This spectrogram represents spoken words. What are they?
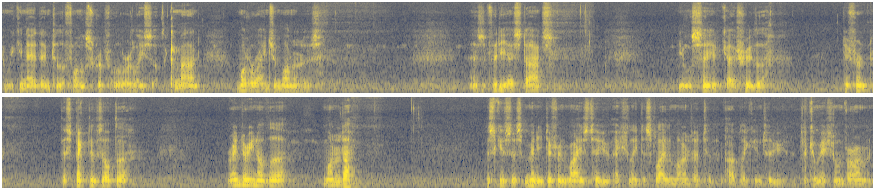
and we can add them to the final script for the release of the command model range of monitors. As the video starts, you will see it go through the different perspectives of the rendering of the monitor. This gives us many different ways to actually display the monitor to the public and to the commercial environment.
